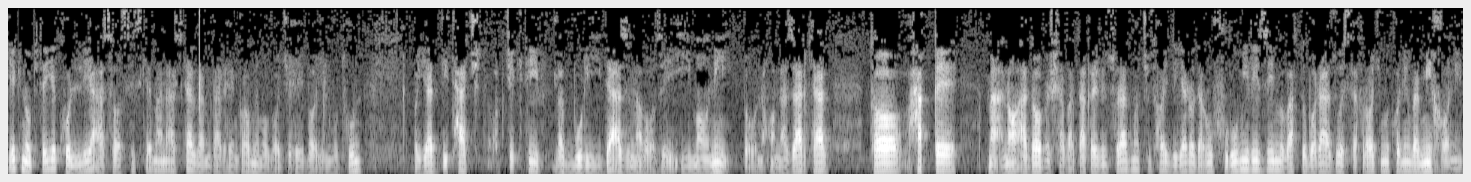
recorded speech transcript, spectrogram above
یک نکته کلی اساسی است که من عرض کردم در هنگام مواجهه با این متون. باید detached objective و بریده از مواضع ایمانی به اونها نظر کرد تا حق معنا ادا بشود. در غیر این صورت ما چیزهای دیگر رو در اون فرو میریزیم و وقت دوباره از او استخراج می‌کنیم و می‌خوانیم.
